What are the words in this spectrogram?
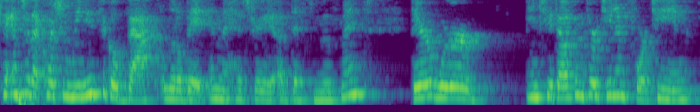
to answer that question, we need to go back a little bit in the history of this movement. There were, in 2013 and 14,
